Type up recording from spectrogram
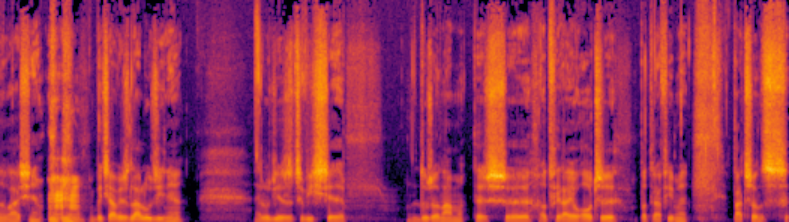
No właśnie, bycia, wiesz, dla ludzi, nie? Ludzie rzeczywiście dużo nam też e, otwierają oczy. Potrafimy, patrząc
